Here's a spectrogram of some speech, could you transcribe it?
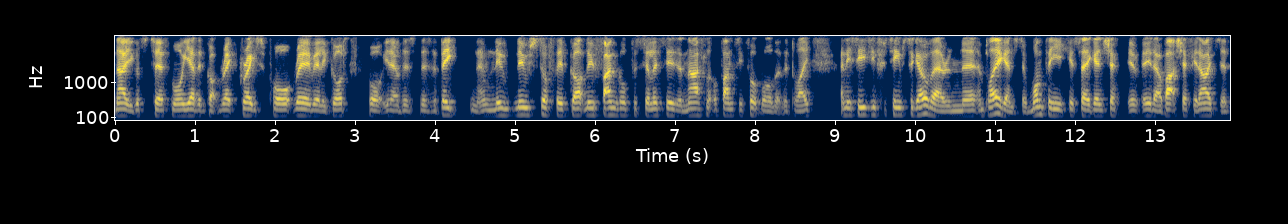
Now you go to Turf Moor, yeah, they've got great, support, really, really good. But you know, there's there's the big, you know, new new stuff they've got, new fangled facilities, and nice little fancy football that they play, and it's easy for teams to go there and uh, and play against them. One thing you can say against you know about Sheffield United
